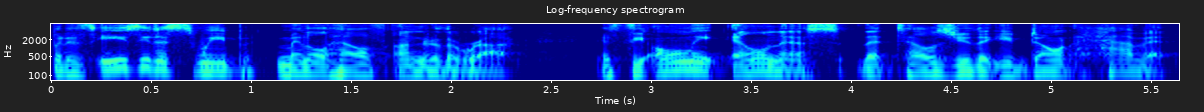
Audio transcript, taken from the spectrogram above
But it's easy to sweep mental health under the rug. It's the only illness that tells you that you don't have it.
